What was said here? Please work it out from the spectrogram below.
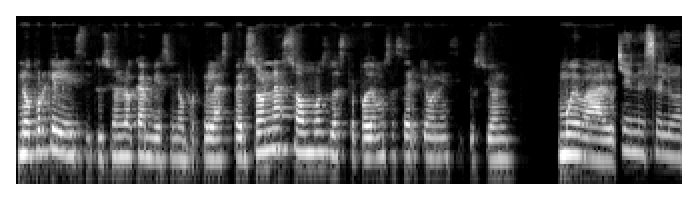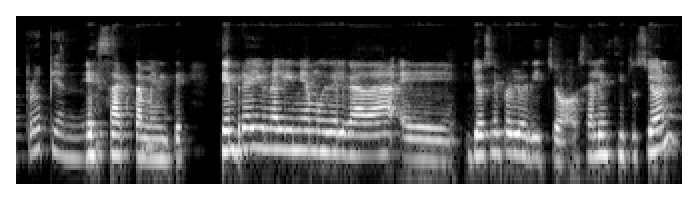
no porque la institución lo cambie, sino porque las personas somos las que podemos hacer que una institución mueva algo. Quienes se lo apropian. Exactamente. Siempre hay una línea muy delgada, eh, yo siempre lo he dicho, o sea, la institución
